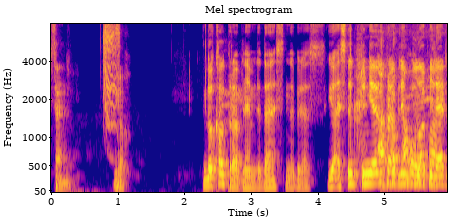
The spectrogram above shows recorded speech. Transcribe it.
Səncə? Yox. Lokal problemdir də əslində biraz. Ya əslində dünyəvi Avro- problem ola Avropa- bilər,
